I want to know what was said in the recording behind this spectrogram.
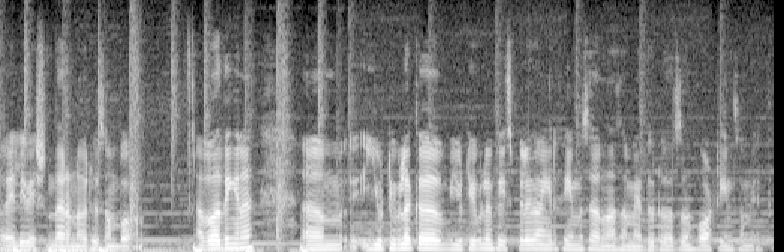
എലിവേഷൻ തരണ ഒരു സംഭവമാണ്. അപ്പോൾ അതിങ്ങനെ യൂട്യൂബിലൊക്കെ യൂട്യൂബിലും ഫേസ്ബുക്കിലൊക്കെ ഭയങ്കര ഫേമസ് ആയിരുന്നു ആ സമയത്ത് ടു തൗസൻഡ് ഫോർട്ടീൻ സമയത്ത്.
